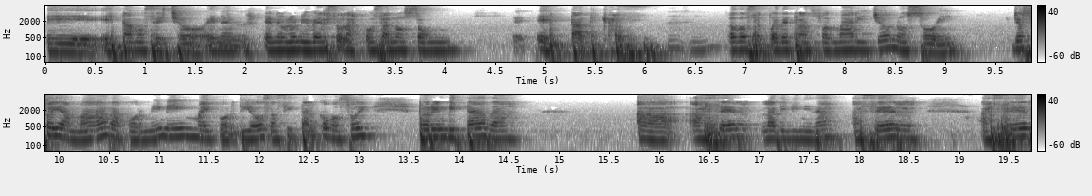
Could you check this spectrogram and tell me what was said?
Eh, estamos hechos en el, en el, universo, las cosas no son eh, estáticas. Todo se puede transformar y yo no soy. Yo soy amada por mí misma y por Dios, así tal como soy, pero invitada a, a ser la divinidad, a ser, a ser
